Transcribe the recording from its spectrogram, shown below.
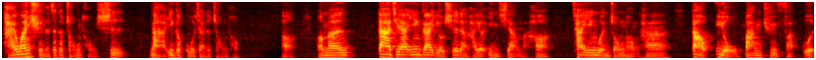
台湾选的这个总统是哪一个国家的总统？好，我们。大家应该有些人还有印象嘛？哈，蔡英文总统他到友邦去访问，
